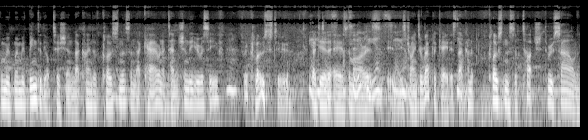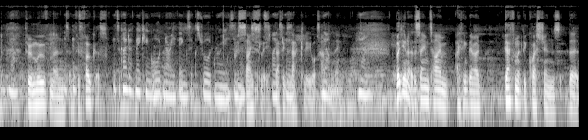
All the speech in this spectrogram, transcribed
when we've, when we've been to the optician, that kind of closeness and that care and attention that you receive, it's very close to Yeah, the idea that ASMR Absolutely, is yes. is, Yeah, is yeah. trying to replicate. It's that kind of closeness of touch through sound, Yeah. through movement, It- and through focus. It's kind of making ordinary things extraordinary, isn't Precisely, it? Like that's a- exactly what's happening. Yeah. But you know, at the same time, I think there are definitely questions that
